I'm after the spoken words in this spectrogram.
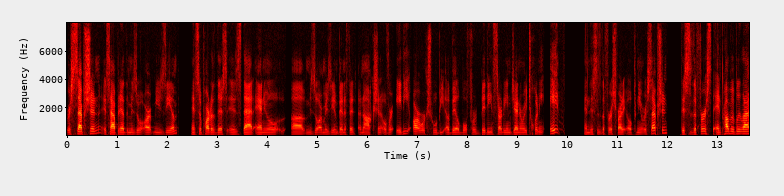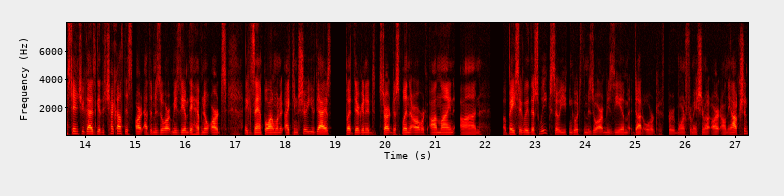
reception is happening at the Missoula Art Museum. And so part of this is that annual uh, Missoula Art Museum benefit and auction. Over 80 artworks will be available for bidding starting January 28th. And this is the first Friday opening reception. This is the first and probably last chance you guys get to check out this art at the Missoula Art Museum. They have no art example I want to I can show you guys, but they're going to start displaying their artwork online on uh, basically this week. So you can go to the MissoulaArtMuseum.org for more information about art on the auction.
